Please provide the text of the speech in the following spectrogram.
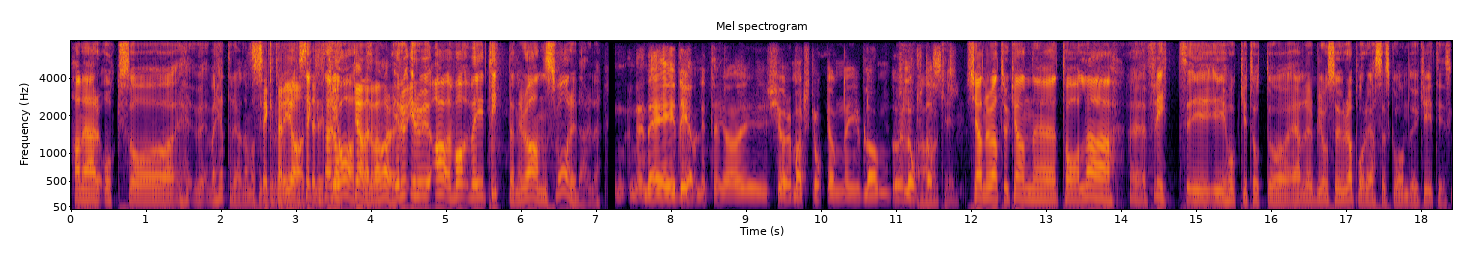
Han är också, eh, vad heter det? När man sitter- Sekretariat, eller Sekretariat. klockan eller vad var det? Är du, är du, ah, vad, vad är titeln? Är du ansvarig där eller? Nej, det är jag väl inte. Jag kör matchklockan ibland, eller oftast. Ja, okej. Känner du att du kan eh, tala eh, fritt i, i Hockeytoto eller blir de sura på dig SSK om du är kritisk?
